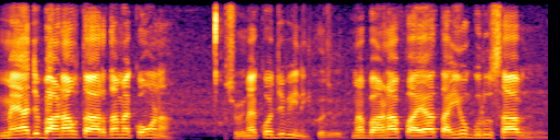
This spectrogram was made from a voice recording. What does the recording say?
ਮੈਂ ਅੱਜ ਬਾਣਾ ਉਤਾਰਦਾ ਮੈਂ ਕੌਣ ਆ? ਮੈਂ ਕੁਝ ਵੀ ਨਹੀਂ। ਕੁਝ ਵੀ ਨਹੀਂ। ਮੈਂ ਬਾਣਾ ਪਾਇਆ ਤਾਈਓ ਗੁਰੂ ਸਾਹਿਬ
